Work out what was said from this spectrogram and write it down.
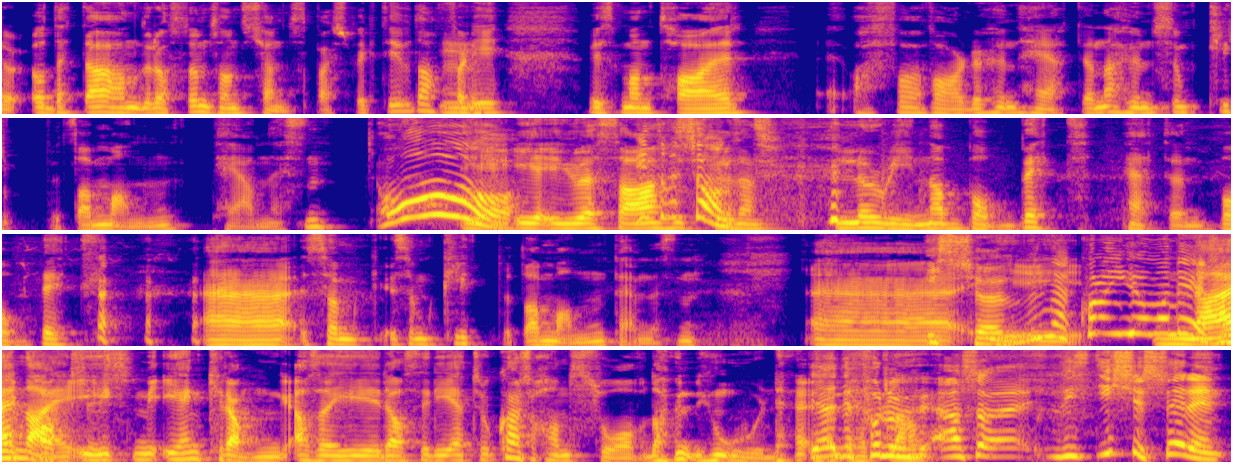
Og dette handler også om sånn kjønnsperspektiv, da. Mm. Fordi hvis man tar Hva var det hun het igjen? Hun som klippet av mannen penisen oh, i, i USA. interessant. Lorena Bobbitt het hun. Bobbitt. Eh, som, som klippet av mannen penisen. Eh, I søvne? Hvordan gjør man det Nei, sånn i nei, i, i en krang, altså i raseri. Jeg tror kanskje han sov da hun gjorde det. Ja, det du, altså, hvis ikke så er det en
